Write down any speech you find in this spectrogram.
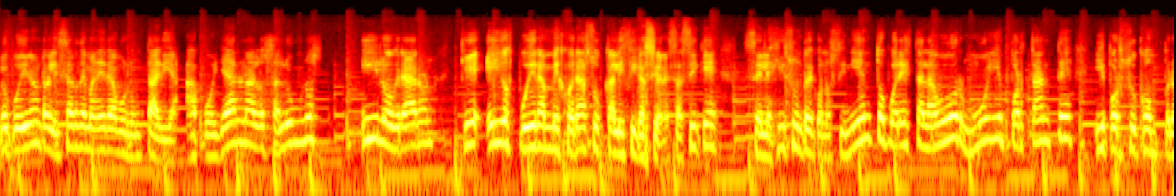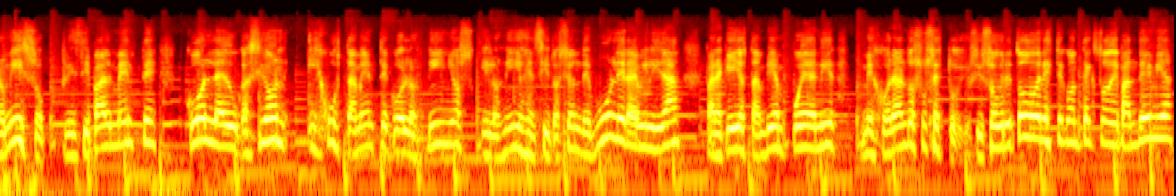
lo pudieron realizar de manera voluntaria. Apoyaron a los alumnos y lograron que ellos pudieran mejorar sus calificaciones. Así que se les hizo un reconocimiento por esta labor muy importante y por su compromiso principalmente con la educación y justamente con los niños y los niños en situación de vulnerabilidad para que ellos también puedan ir mejorando sus estudios. Y sobre todo en este contexto de pandemia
